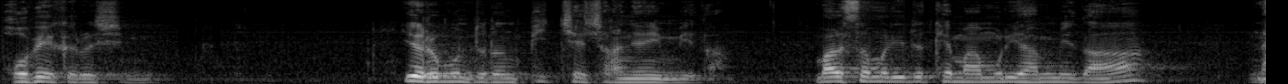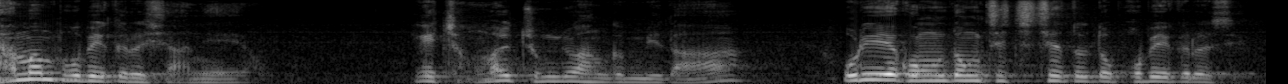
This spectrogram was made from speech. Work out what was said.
법의 그릇입니다. 여러분들은 빛의 자녀입니다. 말씀을 이렇게 마무리합니다. 나만 법의 그릇이 아니에요. 이게 정말 중요한 겁니다. 우리의 공동체 지체들도 법의 그릇이에요.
